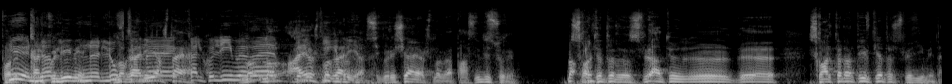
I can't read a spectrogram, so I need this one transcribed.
Por kalkulimi, në luftën e kalkulimeve politike. Ajo është llogaria, sigurisht që ajo është llogaria, pas një disurim. Po, s'ka tjetër, aty, s'ka alternativë tjetër shpjegimit.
